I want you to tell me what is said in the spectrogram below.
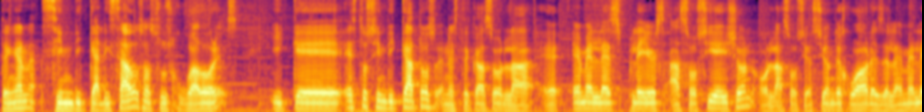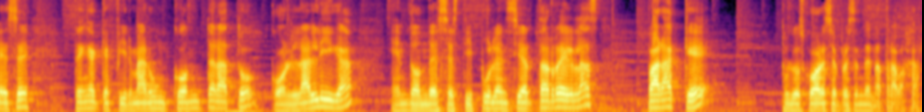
tengan sindicalizados a sus jugadores y que estos sindicatos, en este caso la eh, MLS Players Association o la Asociación de Jugadores de la MLS, tenga que firmar un contrato con la liga en donde se estipulen ciertas reglas para que pues, los jugadores se presenten a trabajar.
